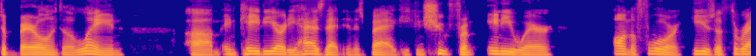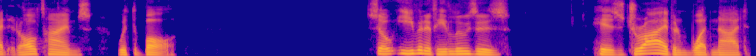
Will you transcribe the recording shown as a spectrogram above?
to barrel into the lane. Um, and KD already has that in his bag. He can shoot from anywhere on the floor. He is a threat at all times with the ball. So even if he loses his drive and whatnot,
